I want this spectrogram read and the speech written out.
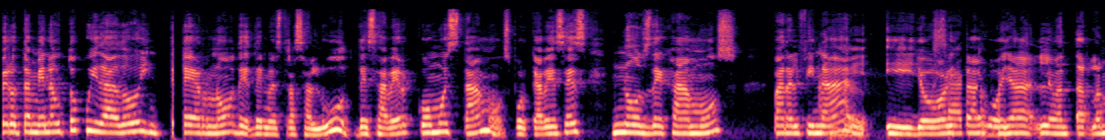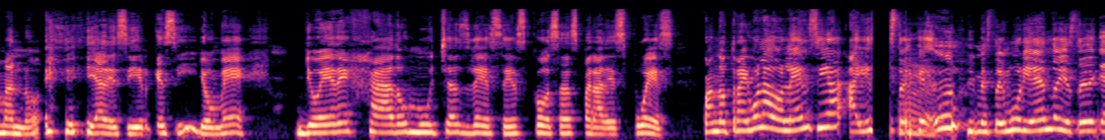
pero también autocuidado interno de, de nuestra salud, de saber cómo estamos, porque a veces nos dejamos para el final y yo ahorita voy a levantar la mano y a decir que sí, yo me, yo he dejado muchas veces cosas para después. Cuando traigo la dolencia, ahí estoy que uh, me estoy muriendo y estoy de que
